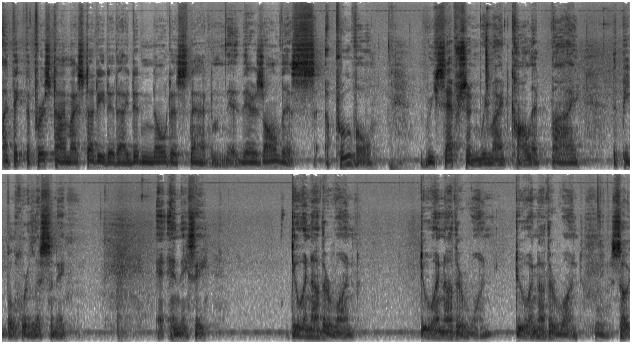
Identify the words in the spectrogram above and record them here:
I think the first time I studied it, I didn't notice that there's all this approval, reception, we might call it, by the people who are listening. And they say, do another one, do another one, do another one. So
